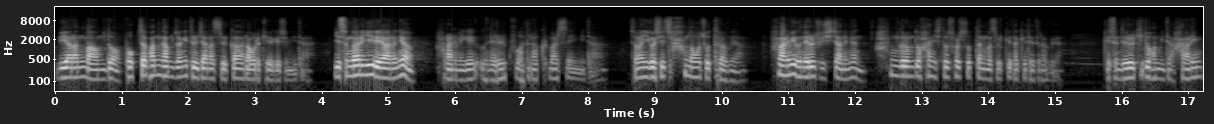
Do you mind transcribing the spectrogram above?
미안한 마음도 복잡한 감정이 들지 않았을까라고 이렇게 여겨집니다. 이 순간 이 레아는요 하나님에게 은혜를 구하더라 그 말씀입니다. 저는 이것이 참 너무 좋더라고요. 하나님이 은혜를 주시지 않으면 한 걸음도 한 시도 설 수 없다는 것을 깨닫게 되더라고요. 그래서 늘 기도합니다. 하나님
